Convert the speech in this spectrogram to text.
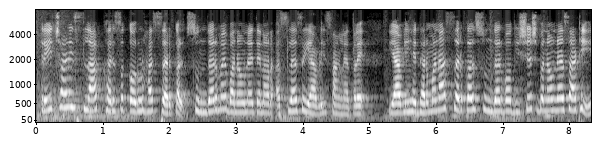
त्रेचाळीस लाख खर्च करून हा सर्कल सुंदरमय बनवण्यात येणार असल्याचे यावेळी सांगण्यात आले यावेळी हे धर्मनाथ सर्कल सुंदर व विशेष बनवण्यासाठी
